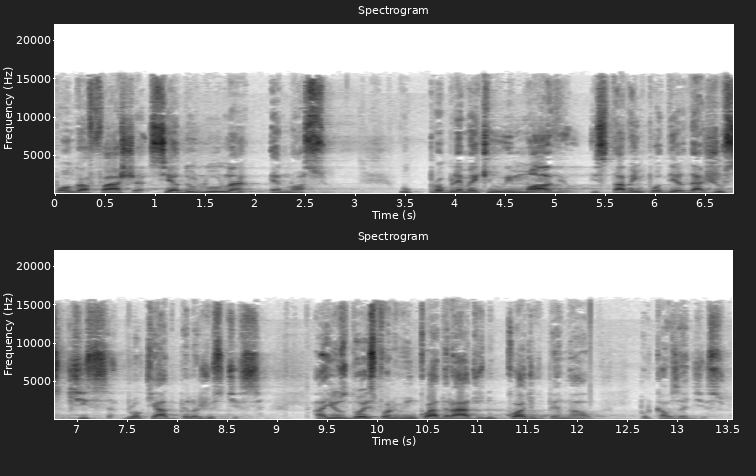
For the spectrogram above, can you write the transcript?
pondo a faixa: se é do Lula, é nosso. O problema é que o imóvel estava em poder da justiça, bloqueado pela justiça. Aí os dois foram enquadrados no Código Penal por causa disso.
